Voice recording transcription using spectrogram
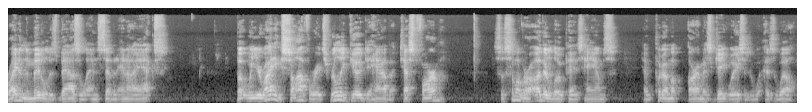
Right in the middle is Basil N7NIX. But when you're writing software, it's really good to have a test farm. So some of our other Lopez hams have put them up RMS gateways as, as well.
